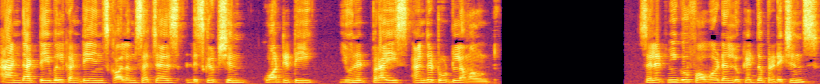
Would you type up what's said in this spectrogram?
and that table contains columns such as description, quantity, unit price and the total amount. So let me go forward and look at the predictions.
